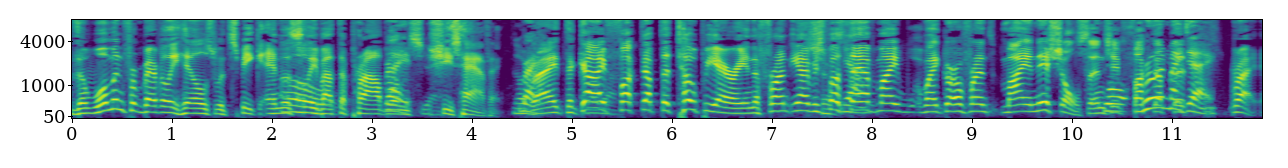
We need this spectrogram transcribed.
The woman from Beverly Hills would speak endlessly Oh, about the problems right. she's having. Right. Right. The guy No doubt. fucked up the topiary in the front. Yeah, I was supposed to have my my girlfriend's my initials, and Well, she fucked ruined up my the- day. Right.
